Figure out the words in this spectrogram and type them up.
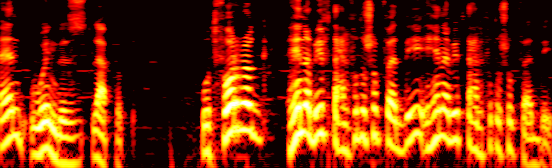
and Windows laptop. واتفرج هنا بيفتح ال Photoshop في قد إيه؟ هنا بيفتح ال Photoshop في قد إيه؟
